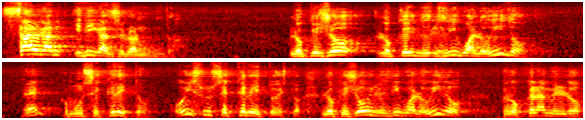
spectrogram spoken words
salgan y díganselo al mundo. Lo que yo lo que les digo al oído, ¿eh? como un secreto, Hoy es un secreto esto. Lo que yo hoy les digo al oído, proclámenlo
